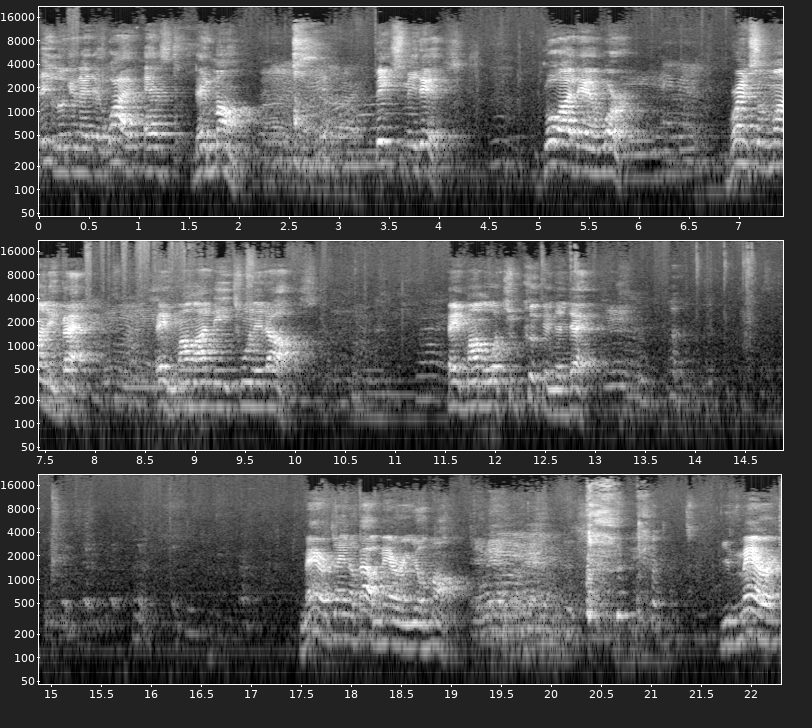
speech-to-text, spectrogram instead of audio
They looking at their wife as their mom. Fix me this. Go out there and work. Bring some money back. Hey, mama, I need twenty dollars. Hey, mama, what you cooking today? Marriage ain't about marrying your mom. You marry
